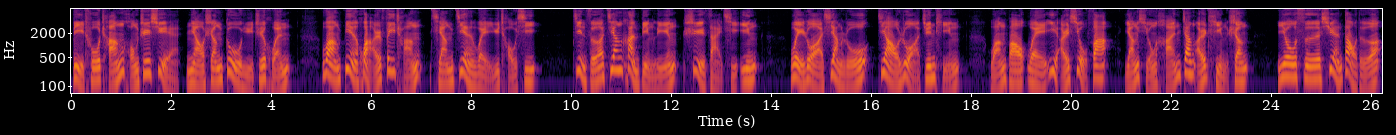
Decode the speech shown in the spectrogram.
必出长虹之血，鸟生杜宇之魂。望变化而非常，强见尾于愁兮。近则江汉炳灵，世载其英。未若相如，教若君平。王褒伟业而秀发，杨雄含章而挺生。忧思炫道德。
